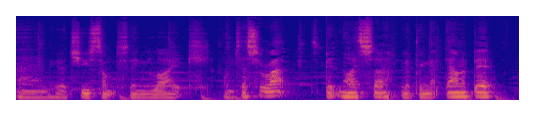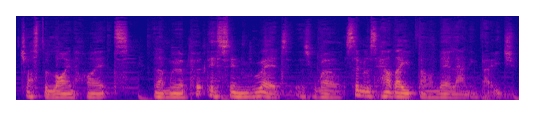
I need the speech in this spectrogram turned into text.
and I'm going to choose something like Montserrat. It's a bit nicer. I'm going to bring that down a bit, just the line height, and I'm going to put this in red as well, similar to how they've done on their landing page.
